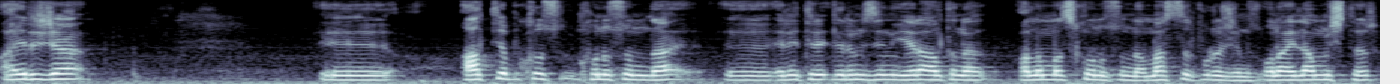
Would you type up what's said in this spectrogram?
Ayrıca e, altyapı konusunda e, elektriklerimizin yer altına alınması konusunda master projemiz onaylanmıştır.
